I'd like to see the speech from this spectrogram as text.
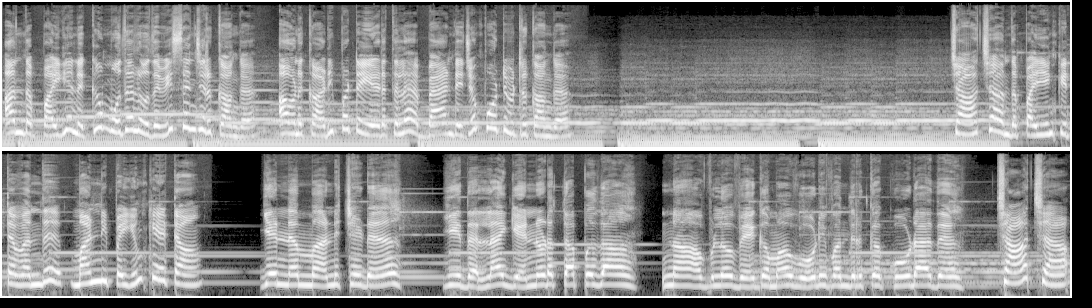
அந்த பையனுக்கு முதல் உதவி செஞ்சிருக்காங்க. அவனுக்கு அடிப்பட்ட இடத்துல பேண்டேஜும் போட்டு விட்டுருக்காங்க. சாச்சா அந்த பையன் கிட்ட வந்து மன்னிப்பையும் கேட்டான். என்ன மன்னிச்சிடு? இதெல்லாம் என்னோட தப்பு தான் நான் அவ்வளோ வேகமா ஓடி வந்திருக்க கூடாது. சாச்சா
